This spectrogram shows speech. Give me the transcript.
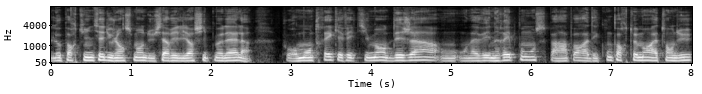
l'opportunité du lancement du Service Leadership Model pour montrer qu'effectivement déjà on, avait une réponse par rapport à des comportements attendus,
